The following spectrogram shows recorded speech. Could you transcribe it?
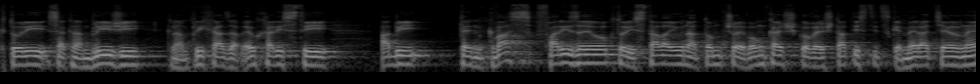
ktorý sa k nám blíži, k nám prichádza v Eucharistii, aby ten kvas farizejov, ktorí stavajú na tom, čo je vonkajškové, štatistické, merateľné,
